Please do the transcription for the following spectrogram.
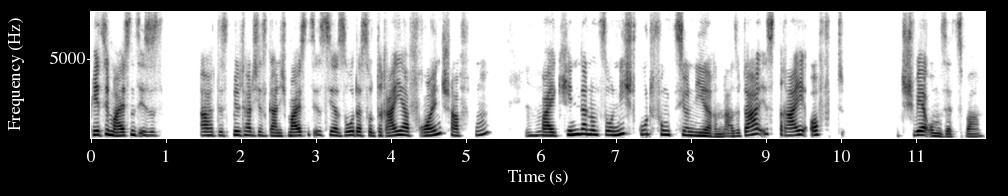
PC, meistens ist es, ach, das Bild hatte ich jetzt gar nicht, meistens ist es ja so, dass so Dreier-Freundschaften mhm. bei Kindern und so nicht gut funktionieren. Also da ist drei oft schwer umsetzbar.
